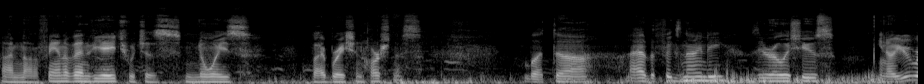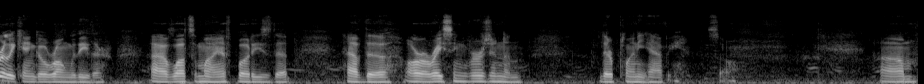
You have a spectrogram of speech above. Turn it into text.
I'm not a fan of NVH, which is noise, vibration, harshness. But uh, I have the Figs 90, zero issues. You know, you really can't go wrong with either. I have lots of my F buddies that have the RR Racing version and they're plenty happy. So, um,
